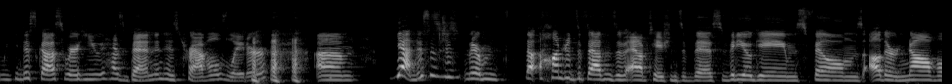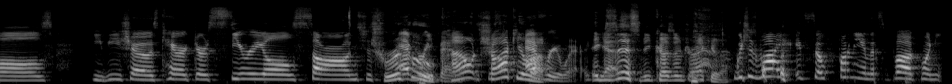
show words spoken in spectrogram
we can discuss where he has been in his travels later. um, yeah, this is just there are hundreds of thousands of adaptations of this, video games, films, other novels, TV shows, characters, serials, songs, just True, everything. Count Chocula everywhere yes. Exists because of Dracula. Which is why it's so funny in this book when,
